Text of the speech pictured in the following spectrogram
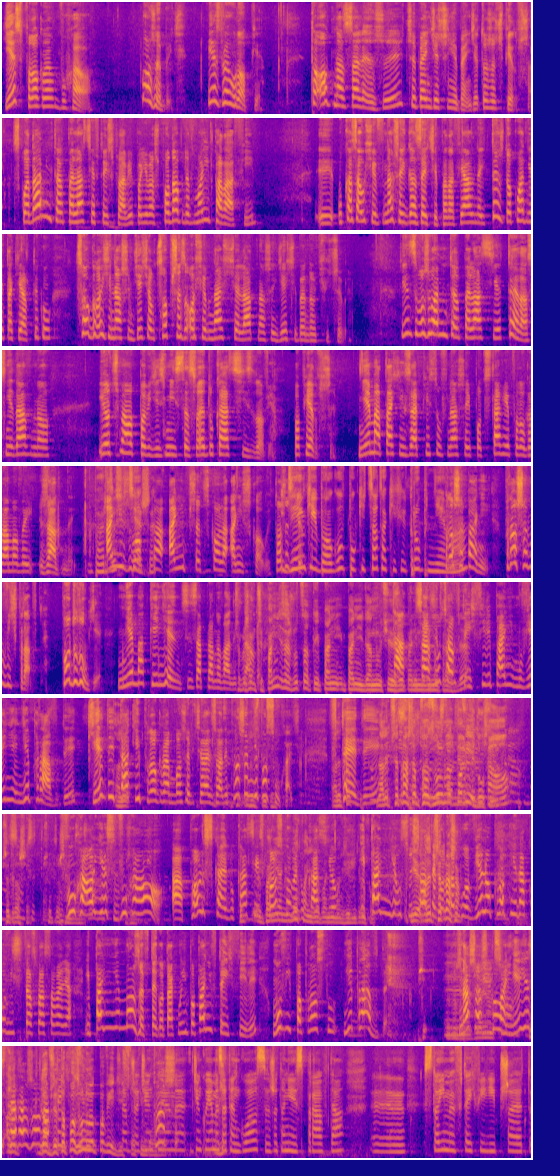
Jest program WHO. Może być. Jest w Europie. To od nas zależy, czy będzie, czy nie będzie. To rzecz pierwsza. Składam interpelację w tej sprawie, ponieważ podobne w mojej parafii ukazał się w naszej gazecie parafialnej też dokładnie taki artykuł, co grozi naszym dzieciom, co przez 18 lat nasze dzieci będą ćwiczyły. Więc złożyłam interpelację teraz, niedawno i otrzymałam odpowiedzi z Ministerstwa Edukacji i Zdrowia. Po pierwsze, nie ma takich zapisów w naszej podstawie programowej żadnej. Bardzo ani żłobka, ani przedszkola, ani szkoły. To I dzięki Bogu, póki co takich prób nie Proszę ma. pani, proszę mówić prawdę. Po drugie, nie ma pieniędzy zaplanowanych na Przepraszam, to. czy pani zarzuca tej pani, pani Danucie, że Tak, pani mówi zarzucam w nieprawdę? tej chwili pani mówienie nieprawdy. Kiedy Ale- taki program może być realizowany? Proszę mnie posłuchać. Ale, Wtedy no, ale przepraszam, pozwólmy odpowiedzieć. no. Przepraszam, przepraszam. WHO jest WHO, a polska edukacja jest Pani polską niech pani da edukacją pani Magdzie i mikrofon. pani nie usłyszała ale tego. To przepraszam. było wielokrotnie na komisji transparowania i pani nie może w tego tak mówić, bo pani w tej chwili mówi po prostu nieprawdę. Nasza szkoła nie jest Ale narażona dobrze, w tej to pozwólmy chwili. odpowiedzieć. w Dobrze, takim razie. dziękujemy, dziękujemy za ten głos, że to nie jest prawda. E, Stoimy w tej chwili przed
